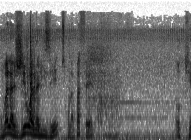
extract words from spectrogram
On va la géoanalyser, parce qu'on l'a pas fait. Ok.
